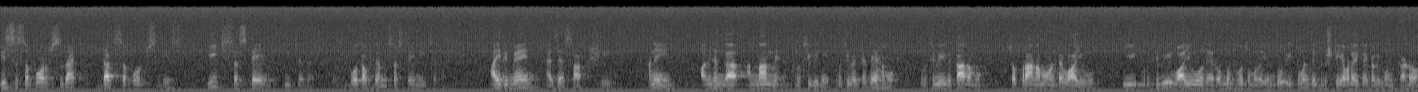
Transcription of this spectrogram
this supports that that supports this each sustain each other both of them sustain each other I remain as a సాక్షి అని ఆ విధంగా అన్నాన్ని పృథివీని పృథివీ అంటే దేహము పృథివీ వికారము. సో ప్రాణము అంటే వాయువు. ఈ పృథివీ వాయువు అనే రెండు భూతముల ఎందు ఇటువంటి దృష్టి ఎవడైతే కలిగి ఉంటాడో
